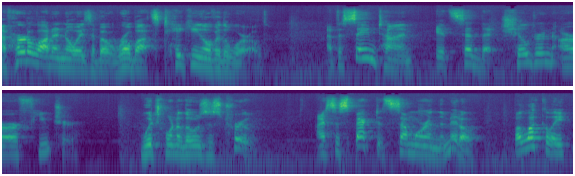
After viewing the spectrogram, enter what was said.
I've heard a lot of noise about robots taking over the world. At the same time, it's said that children are our future. Which one of those is true? I suspect it's somewhere in the middle, but luckily,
